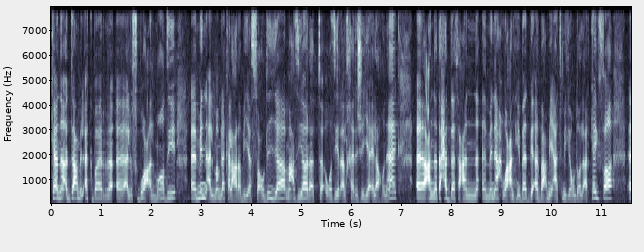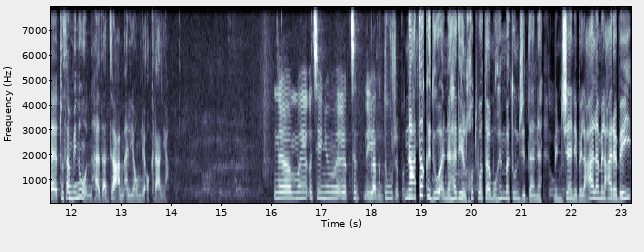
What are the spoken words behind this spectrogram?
كان الدعم الأكبر الأسبوع الماضي من المملكة العربية السعودية مع زيارة وزير الخارجية إلى هناك. عن نتحدث عن منح وعن هبات ب 400 مليون دولار. كيف تثمنون هذا الدعم اليوم لأوكرانيا؟ نعتقد أن هذه الخطوة مهمة جدا. من جانب العالم العربي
